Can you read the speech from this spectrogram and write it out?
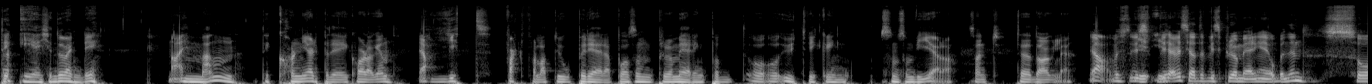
det er ikke nødvendig. Nei. Men det kan hjelpe deg i hverdagen, Ja. gitt i hvert fall at du opererer på sånn programmering på, og, og utvikling sånn som vi gjør, da, sant, til det daglige. Ja, hvis, hvis, jeg vil si at hvis programmering er jobben din, så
